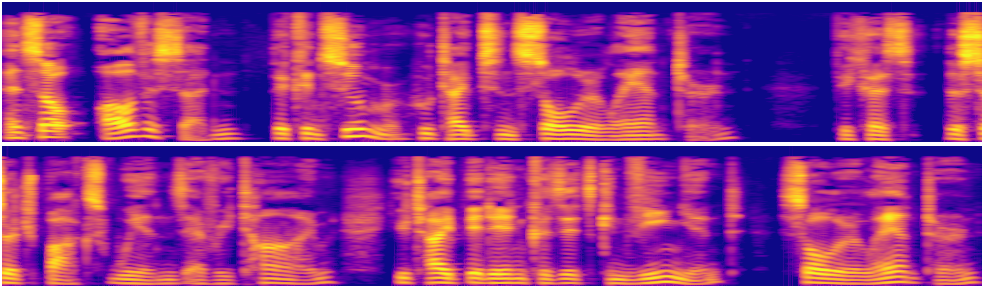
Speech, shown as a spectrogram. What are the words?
And so all of a sudden, the consumer who types in solar lantern, because the search box wins every time, you type it in because it's convenient, solar lantern.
